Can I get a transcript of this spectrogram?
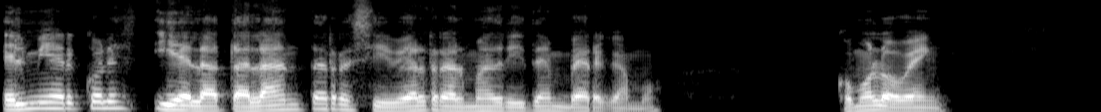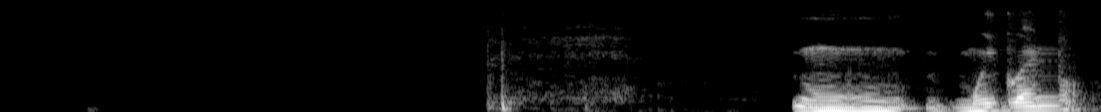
el miércoles y el Atalanta recibe al Real Madrid en Bérgamo. ¿Cómo lo ven? Mm, muy bueno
